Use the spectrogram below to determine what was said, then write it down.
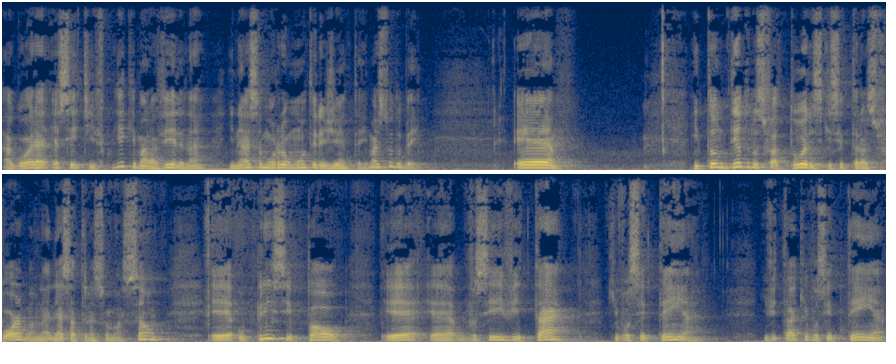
agora é científico. E que maravilha, né? E nessa morreu um monte de gente aí, mas tudo bem. É, então, dentro dos fatores que se transformam né, nessa transformação, é, o principal é, é você evitar que você tenha, evitar que você tenha,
